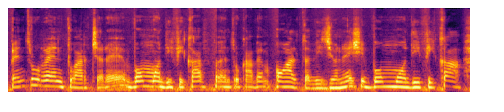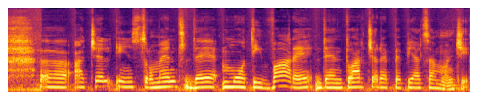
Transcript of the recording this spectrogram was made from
pentru reîntoarcere, vom modifica, pentru că avem o altă viziune și vom modifica uh, acel instrument de motivare de întoarcere pe piața muncii.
